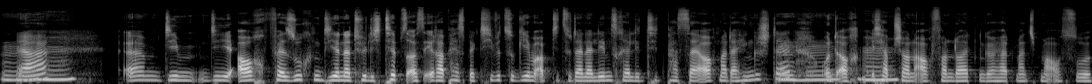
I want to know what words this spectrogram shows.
mhm. ja, ähm, die, die auch versuchen, dir natürlich Tipps aus ihrer Perspektive zu geben, ob die zu deiner Lebensrealität passt, sei auch mal dahingestellt. Mhm. Und auch, ich habe mhm. schon auch von Leuten gehört, manchmal auch so,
